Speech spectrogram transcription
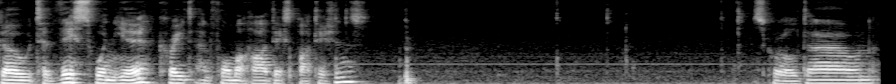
Go to this one here, create and format hard disk partitions. Scroll down,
